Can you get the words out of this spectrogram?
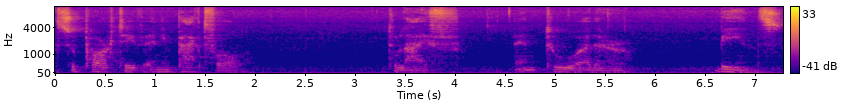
supportive and impactful to life and to other beings,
